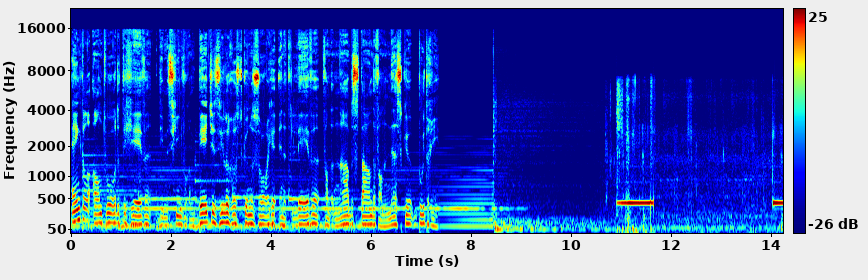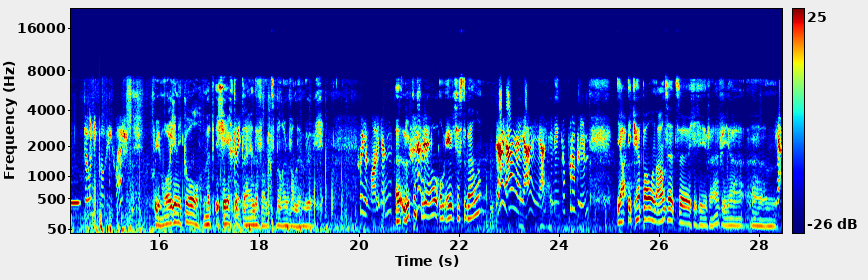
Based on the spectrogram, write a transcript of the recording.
enkele antwoorden te geven die misschien voor een beetje zielenrust kunnen zorgen in het leven van de nabestaanden van Neske Boudry. Goedemorgen Nicole, met Geert op het einde van het Belang van Limburg. Goedemorgen. Uh, lukt het voor jou om eventjes te bellen? Ja, ja, ja, ja, ja, geen enkel probleem. Ja, ik heb al een aanzet uh, gegeven hè, via uh, ja,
